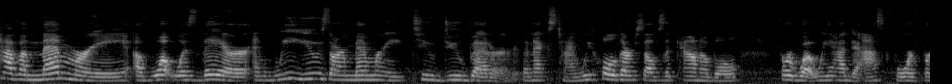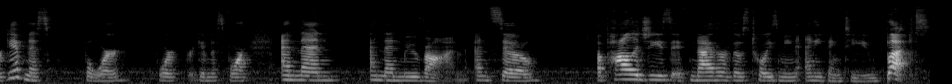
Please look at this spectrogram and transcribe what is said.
have a memory of what was there and we use our memory to do better the next time. We hold ourselves accountable for what we had to ask for forgiveness for, for forgiveness for, and then and then move on. And so apologies if neither of those toys mean anything to you. But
